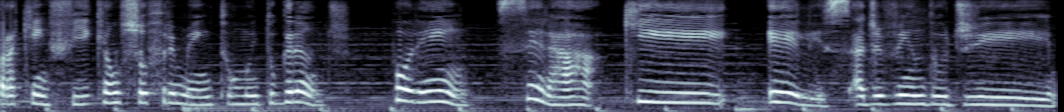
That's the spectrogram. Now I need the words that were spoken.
Para quem fica é um sofrimento muito grande. Porém, será que eles, advindo de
